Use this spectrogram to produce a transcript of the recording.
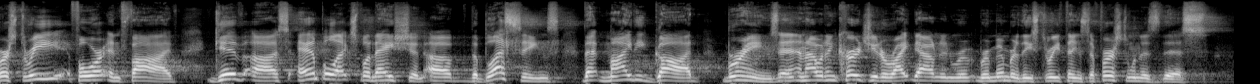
Verse 3, 4, and 5 give us ample explanation of the blessings that mighty God brings. And I would encourage you to write down and re- remember these three things. The first one is this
